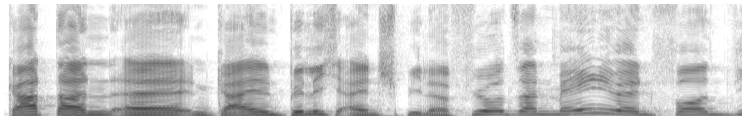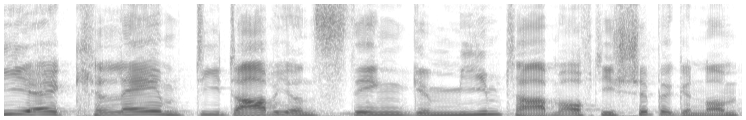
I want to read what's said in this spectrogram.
Gab dann äh, einen geilen Billigeinspieler für unseren Main Event von The Acclaimed, die Darby und Sting gemimt haben, auf die Schippe genommen.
